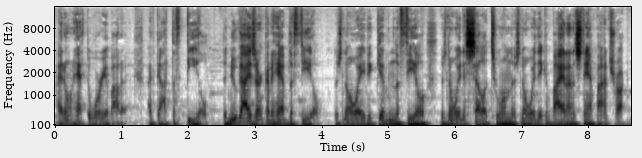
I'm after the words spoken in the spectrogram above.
I don't have to worry about it. I've got the feel. The new guys aren't going to have the feel. There's no way to give them the feel. There's no way to sell it to them. There's no way they can buy it on a Snap-on truck.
